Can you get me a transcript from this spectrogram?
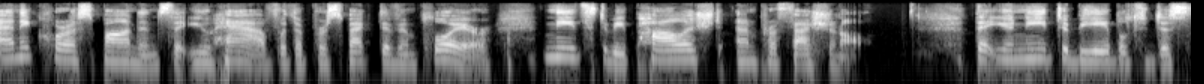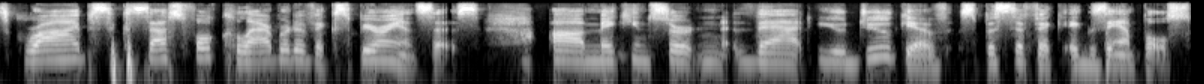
any correspondence that you have with a prospective employer needs to be polished and professional that you need to be able to describe successful collaborative experiences, uh, making certain that you do give specific examples.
